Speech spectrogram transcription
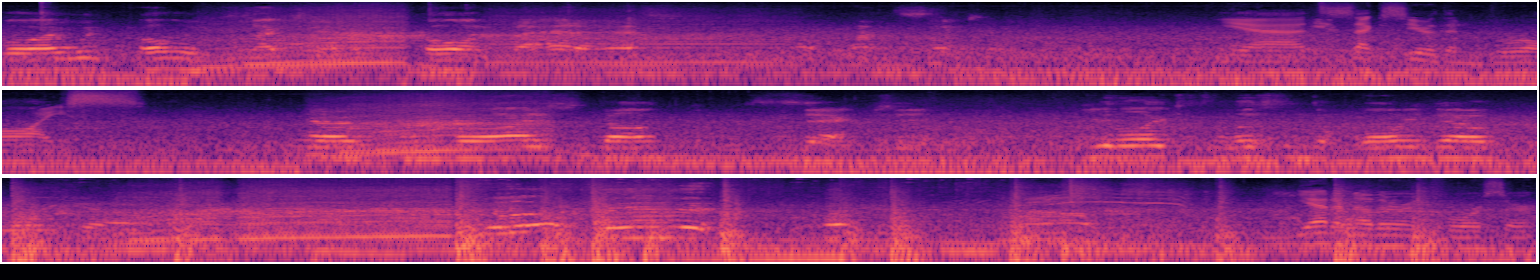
well, I wouldn't call him sexy. I would call him badass. Not sexy. Yeah, it's sexier than Bryce. No, Bryce Dunk is sexy. He likes to listen to Wind Out, Wind Out. Oh, damn it! Oh. Yet another enforcer.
